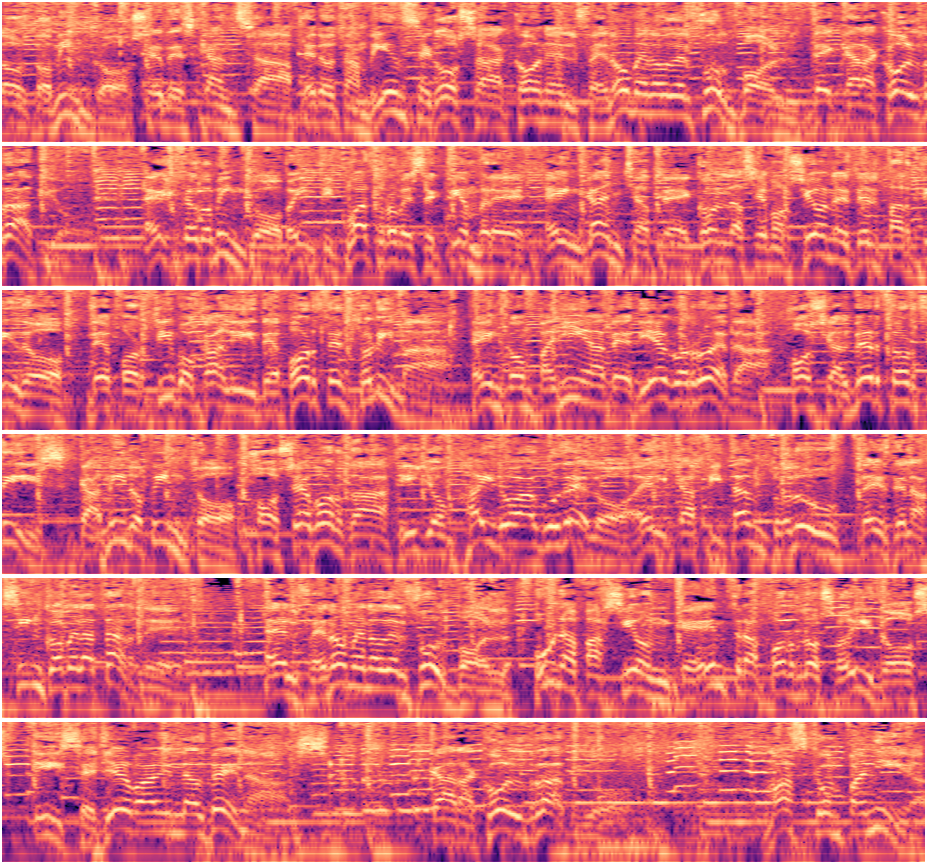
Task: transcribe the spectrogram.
Los domingos se descansa, pero también se goza con el fenómeno del fútbol de Caracol Radio. Este domingo, 24 de septiembre, engánchate con las emociones del partido Deportivo Cali Deportes Tolima, en compañía de Diego Rueda, José Alberto Ortiz, Camilo Pinto, José Borda y John Jairo Agudelo, el capitán Tulú, desde las 5 de la tarde. El fenómeno del fútbol, una pasión que entra por los oídos y se lleva en las venas. Caracol Radio. Más compañía.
